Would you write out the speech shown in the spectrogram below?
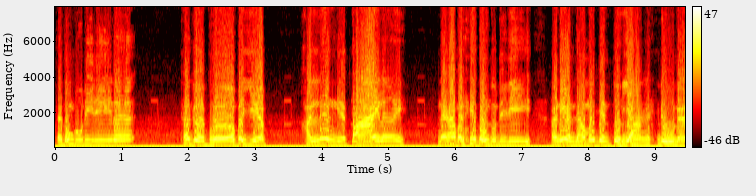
แต่ต้องดูดีๆนะฮะถ้าเกิดเผลอไปเหยียบ คันเร่งเนี่ยตายเลยนะครับอันนี้ต้องดูดีๆ อันนี้อันทำให้เป็นตัวอย่างให้ดูนะ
